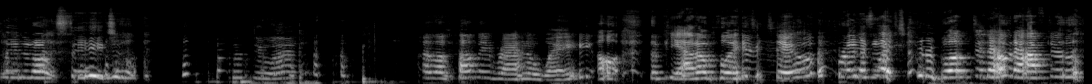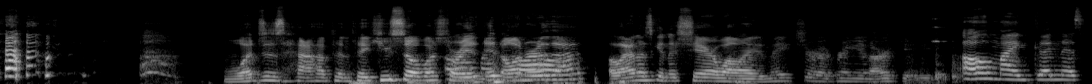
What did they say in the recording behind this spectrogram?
The on stage. A duet. I love how they ran away. Oh, the piano player too. Right It's like booked it out after that. What just happened? Thank you so much, Tori. Oh in honor of that, Alana's gonna share while I make sure I bring in our kitty. Oh my goodness.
